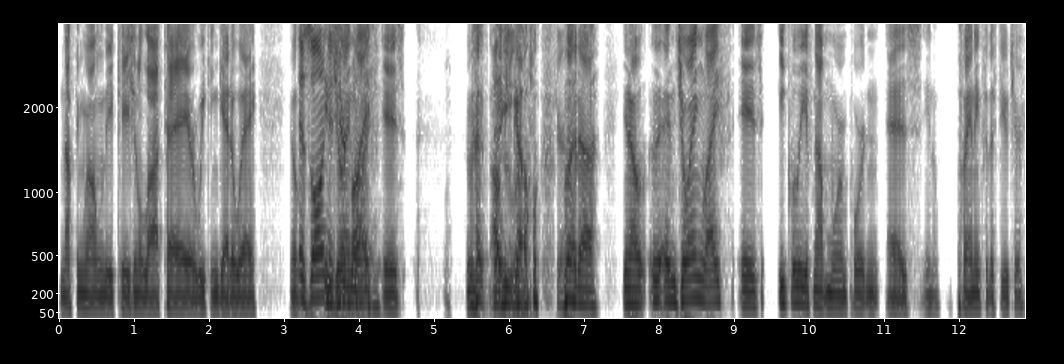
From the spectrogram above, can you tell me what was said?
nothing wrong with the occasional latte or weekend getaway. You know, as long as enjoying life is there you go. Sure. But uh, you know, enjoying life is equally, if not more important, as you know, planning for the future.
